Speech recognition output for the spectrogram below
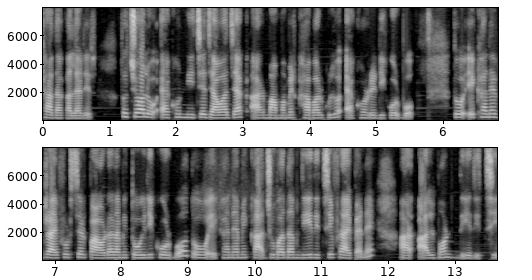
সাদা কালারের। তো চলো এখন নিচে যাওয়া যাক আর মামামের খাবারগুলো এখন রেডি করব। তো এখানে ড্রাই ফ্রুটসের পাউডার আমি তৈরি করব। তো এখানে আমি কাজু বাদাম দিয়ে দিচ্ছি ফ্রাই প্যানে আর আলমন্ড দিয়ে দিচ্ছি।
